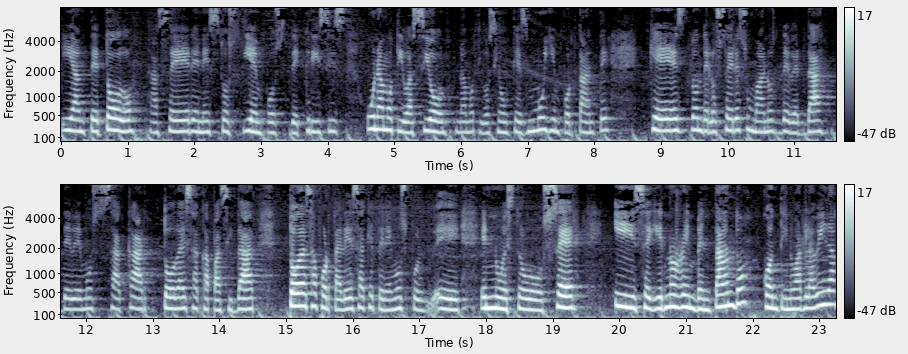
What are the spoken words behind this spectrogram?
y ante todo hacer en estos tiempos de crisis una motivación, una motivación que es muy importante, que es donde los seres humanos de verdad debemos sacar toda esa capacidad, toda esa fortaleza que tenemos por, eh, en nuestro ser y seguirnos reinventando, continuar la vida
